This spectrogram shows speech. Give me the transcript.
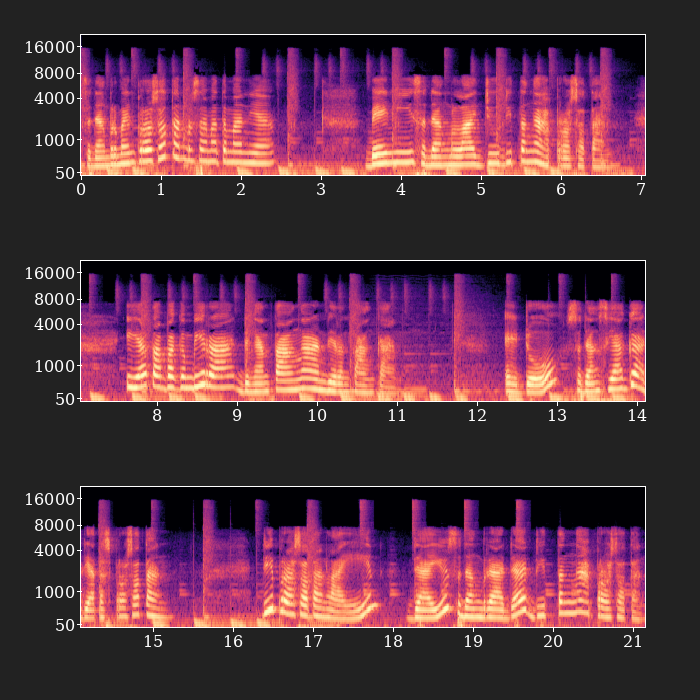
sedang bermain perosotan bersama temannya. Benny sedang melaju di tengah perosotan. Ia tampak gembira dengan tangan direntangkan. Edo sedang siaga di atas perosotan. Di perosotan lain, Dayu sedang berada di tengah perosotan.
